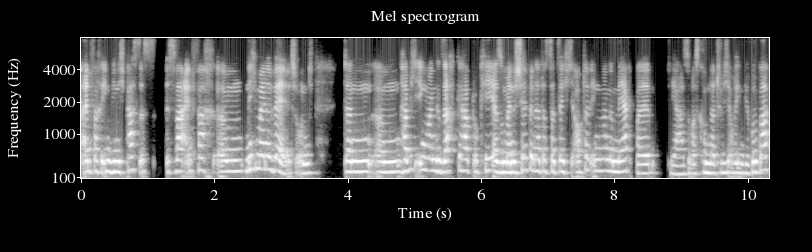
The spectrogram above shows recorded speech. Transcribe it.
einfach irgendwie nicht passt. Es, es war einfach ähm, nicht meine Welt. Und dann ähm, habe ich irgendwann gesagt gehabt, okay, also meine Chefin hat das tatsächlich auch dann irgendwann gemerkt, weil ja, sowas kommt natürlich auch irgendwie rüber.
